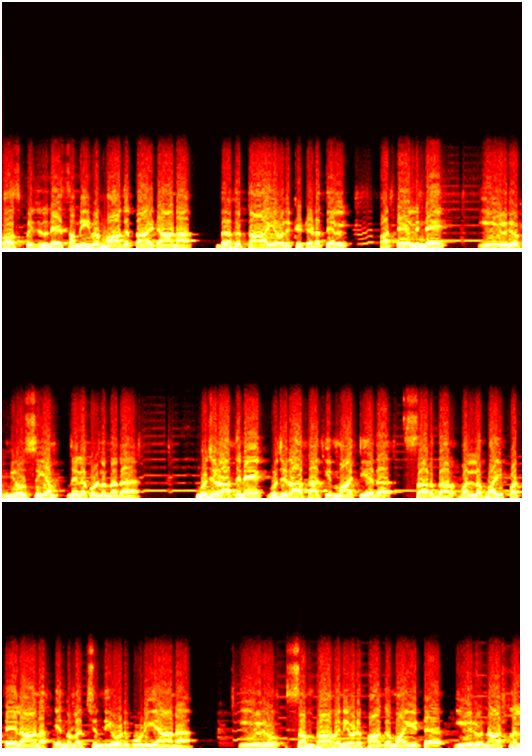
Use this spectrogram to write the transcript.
ഹോസ്പിറ്റലിന്റെ സമീപ ഭാഗത്തായിട്ടാണ് ബൃഹത്തായ ഒരു കെട്ടിടത്തിൽ പട്ടേലിന്റെ ഈ ഒരു മ്യൂസിയം നിലകൊള്ളുന്നത്. ഗുജറാത്തിനെ ഗുജറാത്താക്കി മാറ്റിയത് സർദാർ വല്ലഭായ് പട്ടേലാണ് എന്നുള്ള ചിന്തയോടുകൂടിയാണ് ഈ ഒരു സംഭാവനയുടെ ഭാഗമായിട്ട് ഈ ഒരു നാഷണൽ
